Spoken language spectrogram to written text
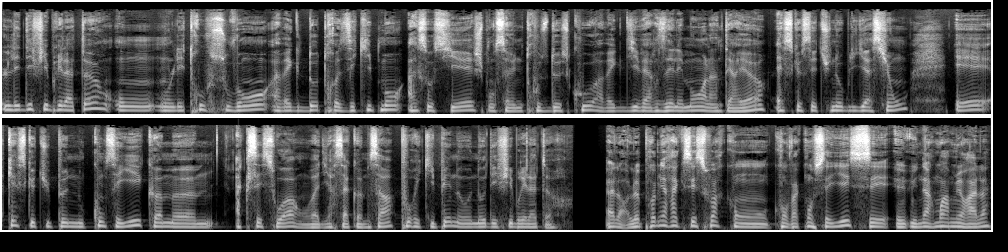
les défibrillateurs, on, les trouve souvent avec d'autres équipements associés. Je pense à une trousse de secours avec divers éléments à l'intérieur. Est-ce que c'est une obligation? Et qu'est-ce que tu peux nous conseiller comme accessoire, on va dire ça comme ça, pour équiper nos défibrillateurs? Alors, le premier accessoire qu'on va conseiller, c'est une armoire murale,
